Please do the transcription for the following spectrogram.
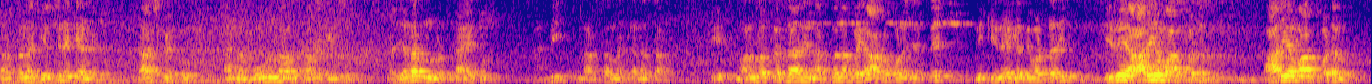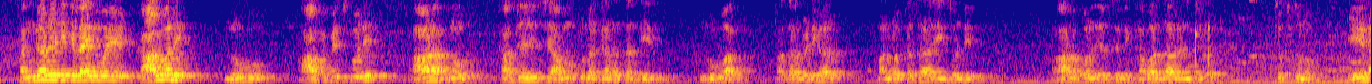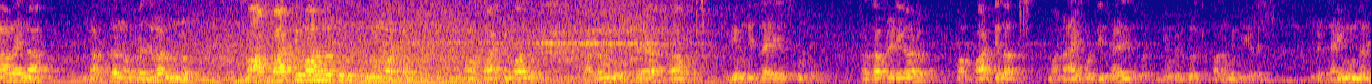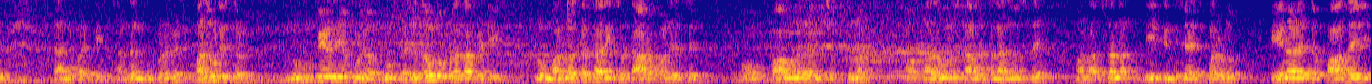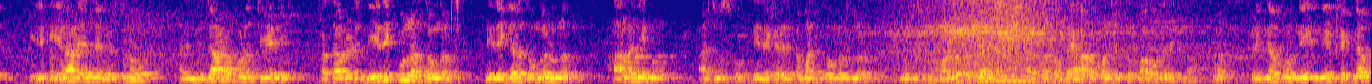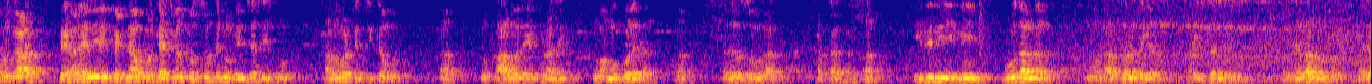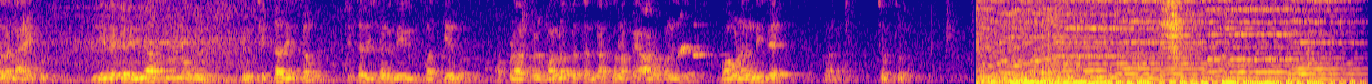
నరసన్న గెలిచిన క్యాండిడేట్. రాసి పెట్టుకో. ఆయన మూడు నాలుగు సార్లు గెలిచిన ప్రజలలో ఉన్నాడు నాయకుడు అది నరసన్న ఘనత. మళ్ళొక్కసారి నరసన్నపై ఆరోపణ చేస్తే నీకు ఇదే గతి పడుతుంది? ఇదే ఆర్యం హాస్పిటల్. ఆర్యం హాస్పిటల్. సంగారెడ్డికి లైన్ పోయే కాల్వని నువ్వు ఆపిపించుకొని ఆడ నువ్వు కబ్జా చేసి అమ్ముకున్న ఘనత నీది. నువ్వా ప్రతాప్ రెడ్డి గారు? మళ్ళొక్కసారి ఇటువంటి ఆరోపణలు చేసి నీ ఖబర్దార్ అని చెప్తున్నాం. ఏనాడైనా నర్సన్న ప్రజలలో ఉన్నాడు. మా పార్టీ వాళ్ళ గురించి నువ్వు మాట్లాడు. మా పార్టీ వాళ్ళు పదవులు వస్తాయా? రావు. మేము డిసైడ్ చేసుకుంటాం. ప్రతాప్ రెడ్డి గారు మా పార్టీలో మా నాయకుడు డిసైడ్ చేస్తాడు. మేము ఎవరికి పదవులు ఇవ్వలేదు ఇక టైం ఉన్నది. దాన్ని బట్టి అందరిని గుకుండా పెట్టి పదవులు ఇస్తాడు. నువ్వు పేరు చెప్పుడు కాదు. నువ్వు గజదొంగ ప్రతాప్ రెడ్డి. నువ్వు మళ్ళొక్కసారి ఇటువంటి ఆరోపణలు చేస్తే బాగున్నదని చెప్తున్నావు మా పదవులు దానంతలు అది వస్తే మా నరసన్న నీతి నిజాయితీపరుడు ఏనాడైతే పాతై ఏనాడైతే వ్యక్తులు అది నిజారోపణ చేయని ప్రతాప్ రెడ్డి నీ దిక్కున్నారు దొంగలు నీ దగ్గర దొంగలు ఉన్నారు వాళ్ళని నువ్వు అది చూసుకో. నీ దగ్గర ఎంతమంది దొంగలు ఉన్నారో నువ్వు చూసుకో. మళ్ళీ ఒకసారి నరసన్నపై ఆరోపణలు చేస్తే బాగుండేది. ప్రజ్ఞాపూర్ నీ నీ ప్రజ్ఞాపూర్ కాడ ఏది ప్రజ్ఞాపూర్ గజ్వెల్కి వస్తుంటే నువ్వు వెంచర్ తీసుకున్నావు కలవట్టి చిక్కమ్మ నువ్వు కాలువ లేకుండా అది నువ్వు అమ్ముకోలేదా? ప్రజల సొమ్ము కాదు. కట్ట ఇది నీ నీ భూదాండాలు. నువ్వు నర్సన్న దగ్గర పైసలు లేవు. ప్రజలలో ప్రజల నాయకుడు. నీ దగ్గర ఎన్ని ఆస్తులు ఉన్నావు? మేము చిట్టా తీస్తాం. చిట్ట తీసినాక నీ బతికేందో? అప్పుడు అప్పుడు మళ్ళీ ఒకసారి నర్సన్నపై ఆరోపణలు చేస్తే బాగుండదని ఇదే చెప్తున్నాను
